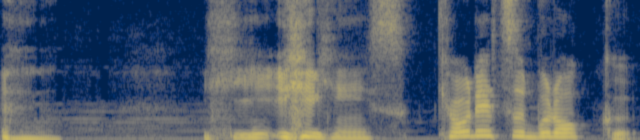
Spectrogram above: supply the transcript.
う んいいいい強烈ブロック。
